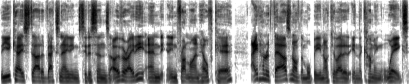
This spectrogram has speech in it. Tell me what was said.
The UK started vaccinating citizens over 80 and in frontline healthcare. 800,000 of them will be inoculated in the coming weeks.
